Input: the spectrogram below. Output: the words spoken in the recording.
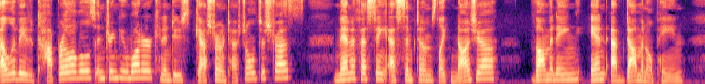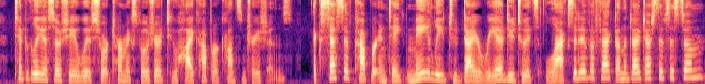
elevated copper levels in drinking water can induce gastrointestinal distress, manifesting as symptoms like nausea, vomiting, and abdominal pain, typically associated with short term exposure to high copper concentrations. Excessive copper intake may lead to diarrhea due to its laxative effect on the digestive system,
